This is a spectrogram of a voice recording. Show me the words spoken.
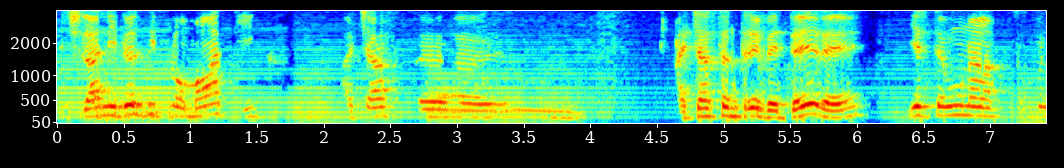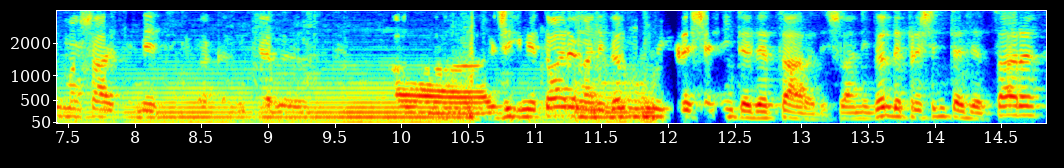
Deci, la nivel diplomatic, această, această întrevedere este una, să spunem așa, asimetrică, dacă nu chiar uh, jignitoare la nivelul unui președinte de țară. Deci, la nivel de președinte de țară,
